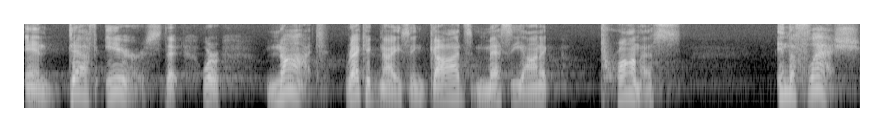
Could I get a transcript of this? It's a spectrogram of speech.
and deaf ears that were not recognizing God's messianic promise in the flesh,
